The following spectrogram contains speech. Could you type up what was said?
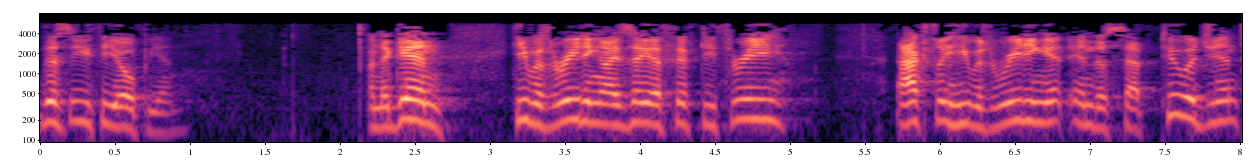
this Ethiopian. And again, he was reading Isaiah 53. Actually, he was reading it in the Septuagint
